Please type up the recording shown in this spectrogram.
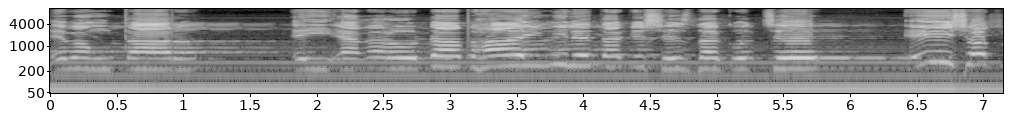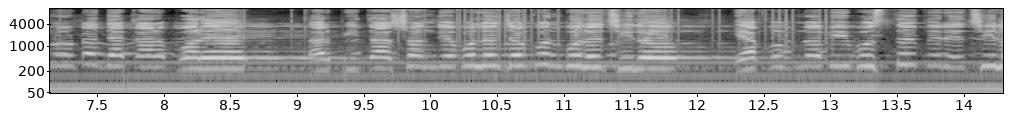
এবং তার এই এগারোটা ভাই মিলে তাকে সেজদা করছে। এই স্বপ্নটা দেখার পরে তার পিতার সঙ্গে বলে, যখন বলেছিল, ইয়াকুব নবী বুঝতে পেরেছিল,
